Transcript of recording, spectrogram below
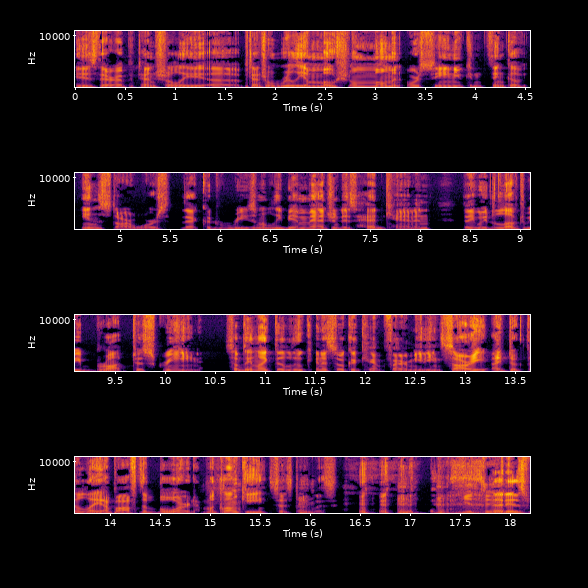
Is there a potentially uh, potential really emotional moment or scene you can think of in Star Wars that could reasonably be imagined as head headcanon that you would love to be brought to screen? Something like the Luke and Ahsoka campfire meeting. Sorry, I took the layup off the board. McClunky, says Douglas. you did. that is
